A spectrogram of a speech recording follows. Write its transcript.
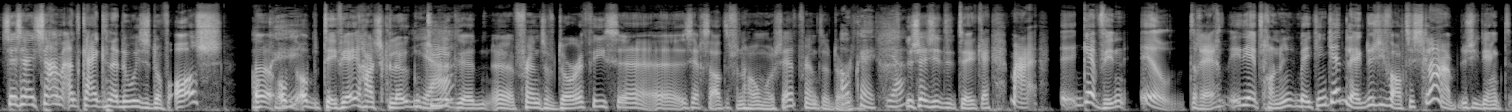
ze zijn samen aan het kijken naar The Wizard of Oz. Eh, op, op tv, hartstikke leuk natuurlijk. Eh, Friends of Dorothy's, eh, zegt ze altijd van homo's, hè? Friends of Dorothy. Ja. Dus zij zitten te kijken. Maar eh, Gavin, heel terecht, die heeft gewoon een beetje een jetlag. Dus die valt in slaap. Dus die denkt,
